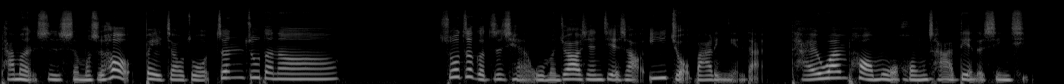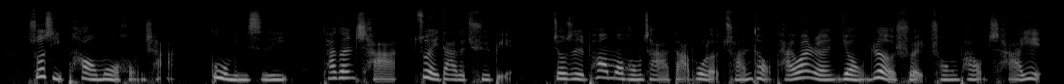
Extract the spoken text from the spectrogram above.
他们是什么时候被叫做珍珠的呢？说这个之前，我们就要先介绍一九八零年代台湾泡沫红茶店的兴起。说起泡沫红茶，顾名思义，它跟茶最大的区别就是泡沫红茶打破了传统台湾人用热水冲泡茶叶，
